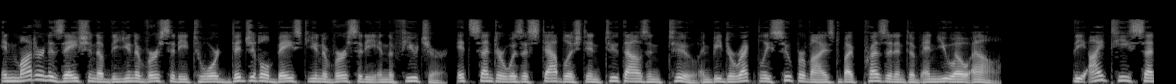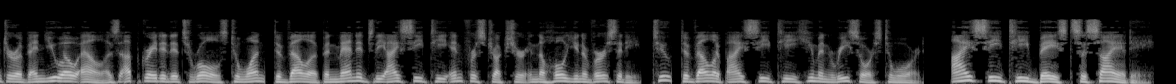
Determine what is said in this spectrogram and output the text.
In modernization of the university toward digital-based university in the future, its center was established in 2002 and be directly supervised by President of NUOL. The IT Center of NUOL is upgraded its roles to 1. Develop and manage the ICT infrastructure in the whole university, 2. Develop ICT human resource toward ICT-based society.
